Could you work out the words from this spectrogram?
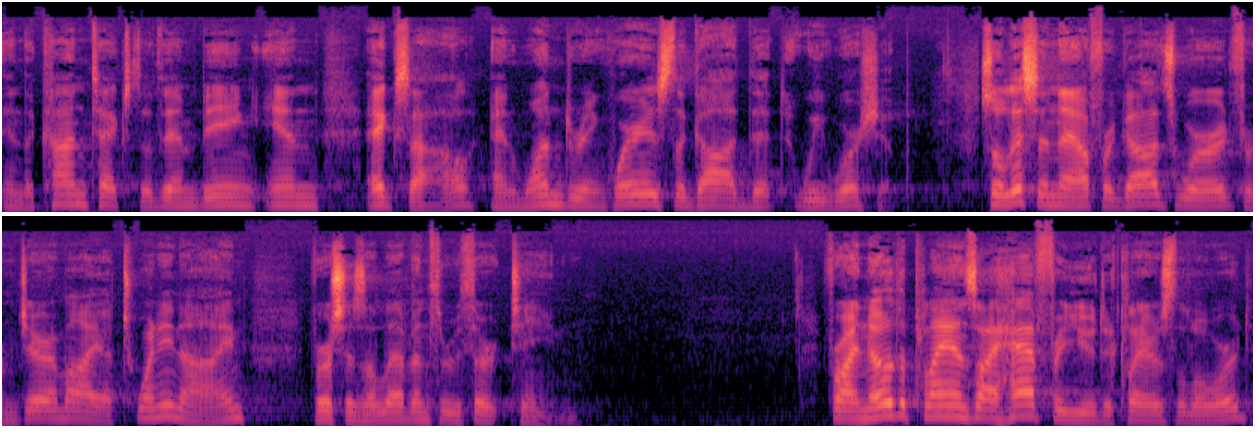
in the context of them being in exile and wondering where is the God that we worship. So listen now for God's word from Jeremiah 29, verses 11 through 13. For I know the plans I have for you, declares the Lord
